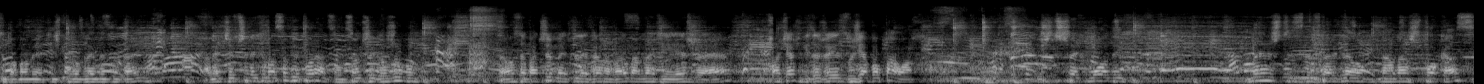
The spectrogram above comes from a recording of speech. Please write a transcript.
Chyba mamy jakieś problemy tutaj, ale dziewczyny chyba sobie poradzą, co Grzegorzu? Bo No zobaczymy, tyle trenował. Mam nadzieję, że chociaż widzę, że jest Zuzia w opałach. już trzech młodych mężczyzn wtargnęło na nasz pokaz.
